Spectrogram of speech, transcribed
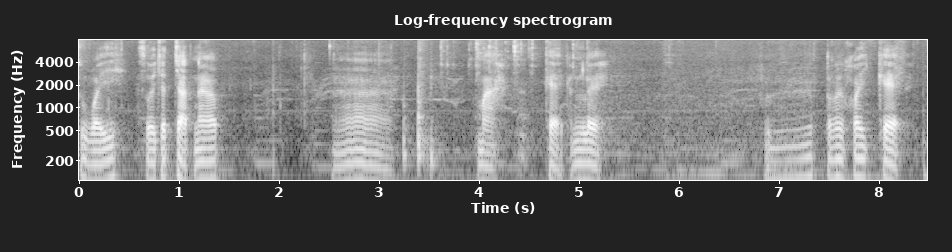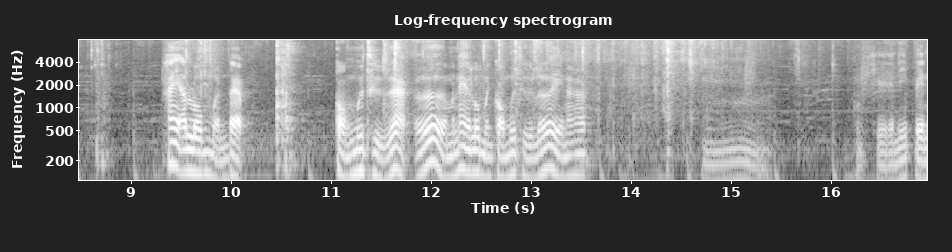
สวยสวยจัดๆนะครับอ่ามาแกะกันเลยฟืบต้องค่อยๆแกะ ให้อารมณ์เหมือนแบบกล่องมือถืออะเออมันให้อารมณ์เหมือนกล่องมือถือเลยนะครับอืมโอเคอันนี้เป็น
